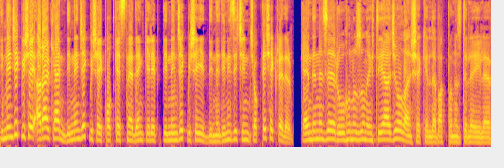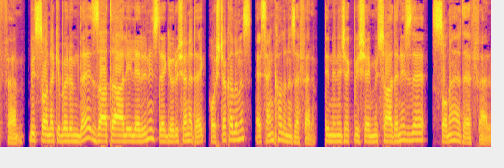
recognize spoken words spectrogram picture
Dinlenecek bir şey ararken dinlenecek bir şey podcastine denk gelip dinlenecek bir şeyi dinlediğiniz için çok teşekkür ederim. Kendinize ruhunuzun ihtiyacı olan şekilde bakmanız dileğiyle efendim. Bir sonraki bölümde zatı alilerinizle görüşene dek hoşça kalınız, esen kalınız efendim. Dinlenecek bir şey müsaadenizle sona erdi efendim.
